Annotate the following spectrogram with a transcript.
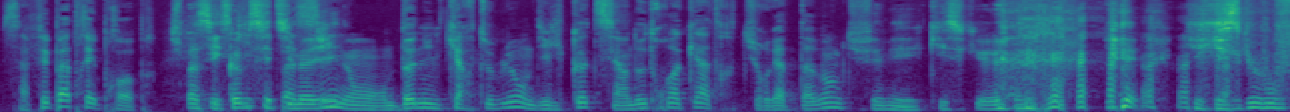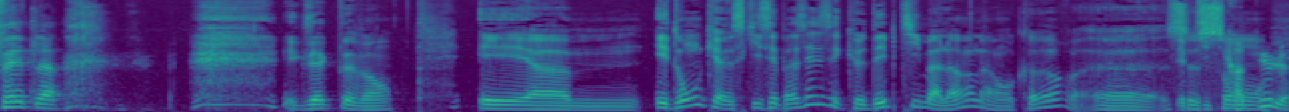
ça fait pas très propre. Je sais pas, c'est ce comme si t'imagines, on donne une carte bleue, on dit le code c'est 1, 2, 3, 4. Tu regardes ta banque, tu fais mais qu'est-ce que, qu'est-ce que vous faites là? Exactement. Et, euh, et donc, ce qui s'est passé, c'est que des petits malins, là encore, euh, se sont crapules.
